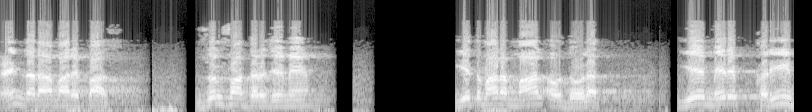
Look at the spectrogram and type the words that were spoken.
عندنا ہمارے پاس۔ زلفا درجے میں، یہ تمہارا مال اور دولت، یہ میرے قریب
